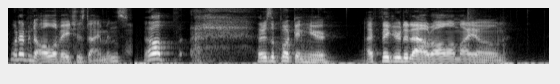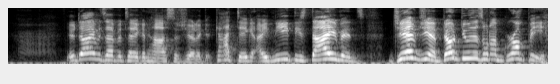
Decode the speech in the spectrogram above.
What happened to all of H's diamonds? Oh, there's a book in here. I figured it out all on my own. Your diamonds have been taken hostage yet again. God dang it, I need these diamonds! Jim Jim, don't do this when I'm grumpy!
